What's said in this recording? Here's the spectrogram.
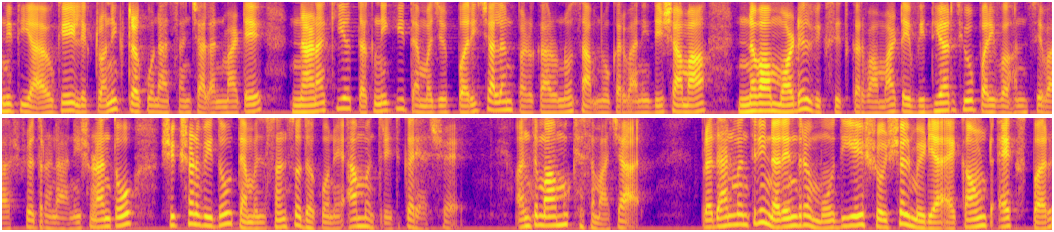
નીતિ આયોગે ઇલેક્ટ્રોનિક ટ્રકોના સંચાલન માટે નાણાકીય તકનીકી તેમજ પરિચાલન પડકારોનો સામનો કરવાની દિશામાં નવા મોડેલ વિકસિત કરવા માટે વિદ્યાર્થીઓ પરિવહન સેવા ક્ષેત્રના નિષ્ણાંતો, શિક્ષણવિદો તેમજ સંશોધકોને આમંત્રિત કર્યા છે. અંતમાં મુખ્ય સમાચાર. પ્રધાનમંત્રી નરેન્દ્ર મોદીએ સોશિયલ મીડિયા એકાઉન્ટ એક્સ પર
